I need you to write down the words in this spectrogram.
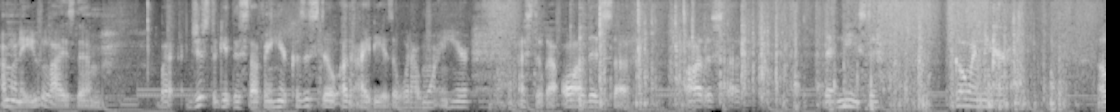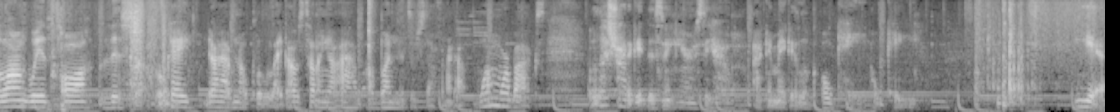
I'm gonna utilize them. But just to get this stuff in here, because there's still other ideas of what I want in here. I still got all this stuff, all this stuff that needs to go in there along with all this stuff, okay? Y'all have no clue. Like I was telling y'all, I have abundance of stuff and I got one more box. But let's try to get this in here and see how I can make it look okay, okay. Yeah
